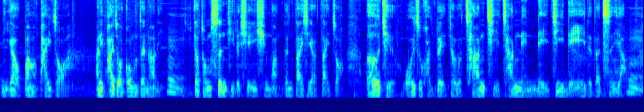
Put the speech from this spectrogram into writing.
你要有办法排走啊。啊，你排走的功能在哪里？嗯，要从身体的血液循环跟代谢要带走，而且我一直反对叫做长期、常年累积累月的在吃药。嗯，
